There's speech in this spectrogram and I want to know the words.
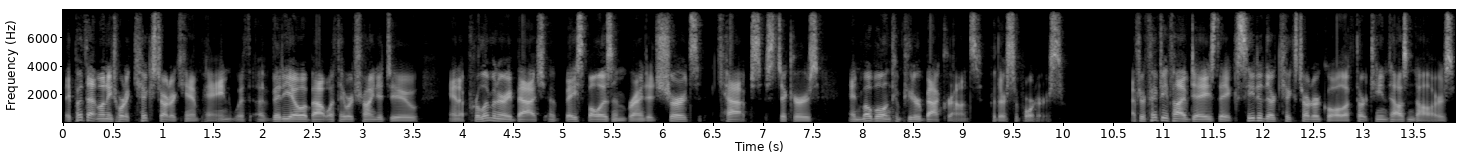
They put that money toward a Kickstarter campaign with a video about what they were trying to do and a preliminary batch of baseballism branded shirts, caps, stickers, and mobile and computer backgrounds for their supporters. After 55 days, they exceeded their Kickstarter goal of $13,000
